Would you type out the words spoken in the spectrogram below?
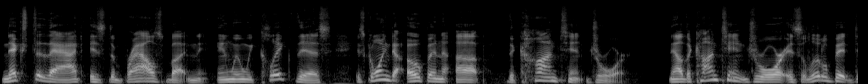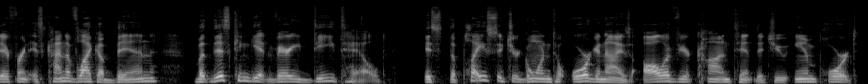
Next to that is the Browse button, and when we click this, it's going to open up the Content drawer. Now, the Content drawer is a little bit different. It's kind of like a bin, but this can get very detailed. It's the place that you're going to organize all of your content that you import,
